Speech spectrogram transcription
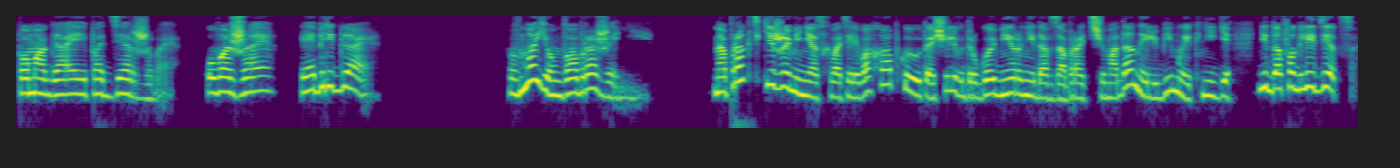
помогая и поддерживая, уважая и оберегая. В моем воображении. На практике же меня схватили в охапку и утащили в другой мир, не дав забрать чемоданы и любимые книги, не дав оглядеться.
